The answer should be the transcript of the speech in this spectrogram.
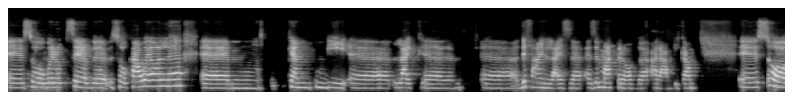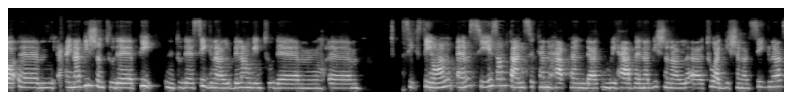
Uh, so we observe, uh, so kahweol um, can be uh, like uh, defined as a, as a marker of uh, Arabica. Uh, so um, in addition to the peak, to the signal belonging to the um, 60 on MC, sometimes it can happen that we have an additional, uh, two additional signals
